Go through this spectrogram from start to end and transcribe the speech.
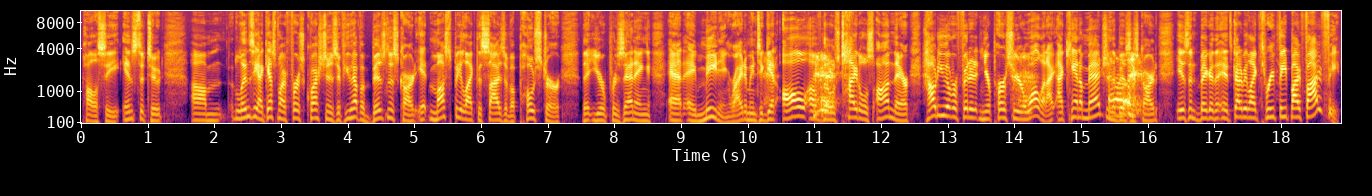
Policy Institute. Um, Lindsay, I guess my first question is if you have a business card, it must be like the size of a poster that you're presenting at a meeting, right? I mean, to get all of those titles on there, how do you ever fit it in your purse or your wallet? I, I can't imagine the business card isn't bigger than it's got to be like three feet by five feet.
